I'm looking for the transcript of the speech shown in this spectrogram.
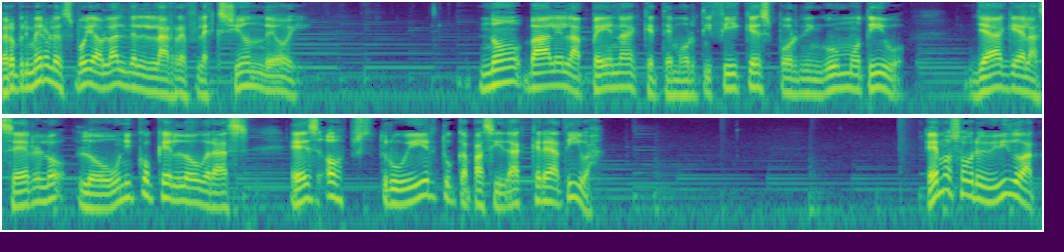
Pero primero les voy a hablar de la reflexión de hoy. No vale la pena que te mortifiques por ningún motivo, ya que al hacerlo lo único que logras es obstruir tu capacidad creativa. Hemos sobrevivido a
